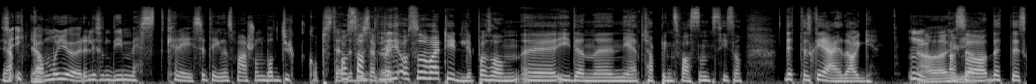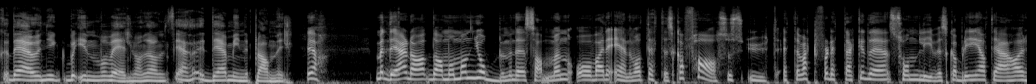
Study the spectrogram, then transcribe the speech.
Så ikke Ja. han må gjøre liksom de mest crazy tingene som er sånn bare dukke opp Og steder, for samtidig så også være tydelig på sånn uh, i denne nedtrappingsfasen. Si sånn Dette skal jeg i dag. Ja, det er hyggelig. Altså, dette skal, det er jo en hygg- involvering hverandre. Det er mine planer. Ja. Men det er da, da må man jobbe med det sammen og være enig om at dette skal fases ut etter hvert. For dette er ikke det sånn livet skal bli, at jeg har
